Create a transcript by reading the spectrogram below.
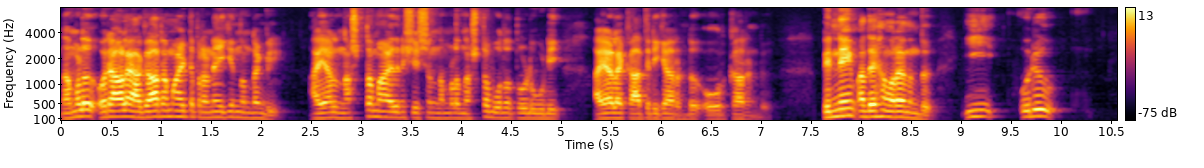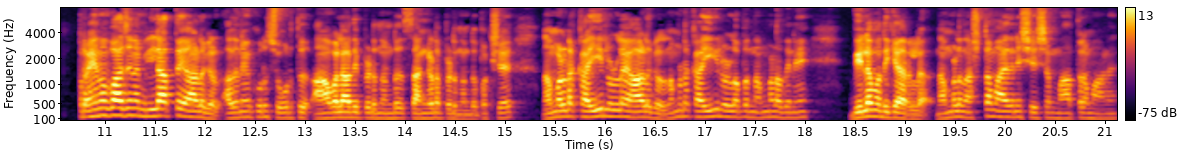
നമ്മൾ ഒരാളെ അഗാധമായിട്ട് പ്രണയിക്കുന്നുണ്ടെങ്കിൽ അയാൾ നഷ്ടമായതിനു ശേഷം നമ്മൾ നഷ്ടബോധത്തോടു കൂടി അയാളെ കാത്തിരിക്കാറുണ്ട് ഓർക്കാറുണ്ട്. പിന്നെയും അദ്ദേഹം പറയുന്നുണ്ട് ഈ ഒരു പ്രേമവാചനം ഇല്ലാത്ത ആളുകൾ അതിനെക്കുറിച്ച് ഓർത്ത് ആവലാതിപ്പെടുന്നുണ്ട് സങ്കടപ്പെടുന്നുണ്ട്. പക്ഷേ നമ്മളുടെ കയ്യിലുള്ള ആളുകൾ നമ്മുടെ കയ്യിലുള്ളപ്പോൾ നമ്മൾ അതിനെ വിലമതിക്കാറില്ല. നമ്മൾ നഷ്ടമായതിന് ശേഷം മാത്രമാണ്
